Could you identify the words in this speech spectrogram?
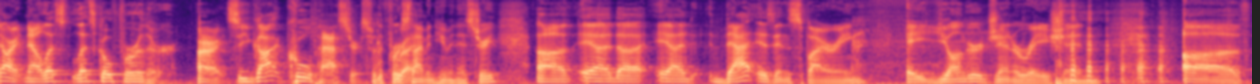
All right, now let's let's go further. All right, so you got cool pastors for the first Right. time in human history, uh, and uh, and that is inspiring a younger generation of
